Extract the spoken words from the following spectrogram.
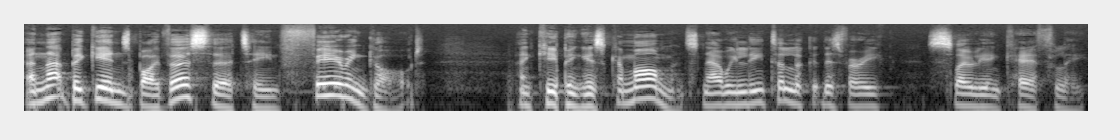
And that begins by verse 13 fearing God and keeping His commandments. Now we need to look at this very slowly and carefully.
